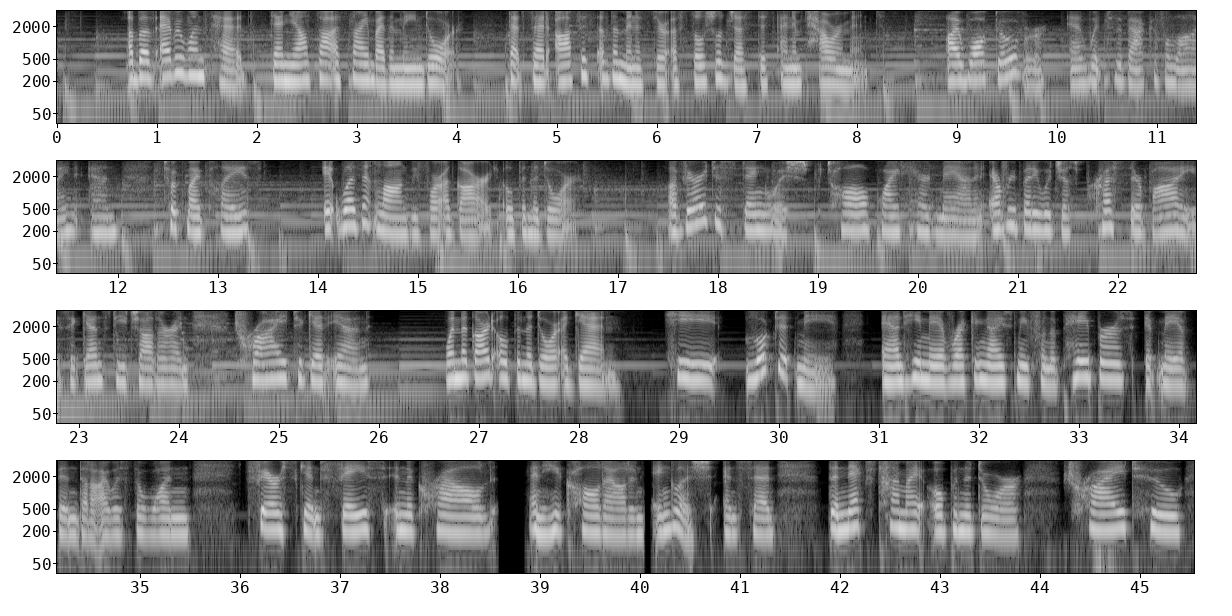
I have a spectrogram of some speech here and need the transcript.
Above everyone's heads, Danielle saw a sign by the main door that said Office of the Minister of Social Justice and Empowerment. I walked over and went to the back of the line and took my place. It wasn't long before a guard opened the door. A very distinguished, tall, white haired man, and everybody would just press their bodies against each other and try to get in. When the guard opened the door again, he looked at me and he may have recognized me from the papers. It may have been that I was the one fair skinned face in the crowd. And he called out in English and said, The next time I open the door, try to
